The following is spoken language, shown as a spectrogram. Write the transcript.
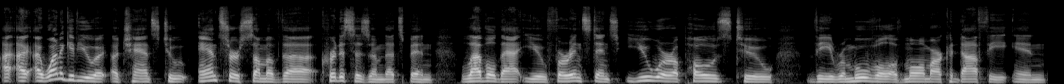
I, I want to give you a, a, chance to answer some of the criticism that's been leveled at you. For instance, you were opposed to the removal of Muammar Gaddafi in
